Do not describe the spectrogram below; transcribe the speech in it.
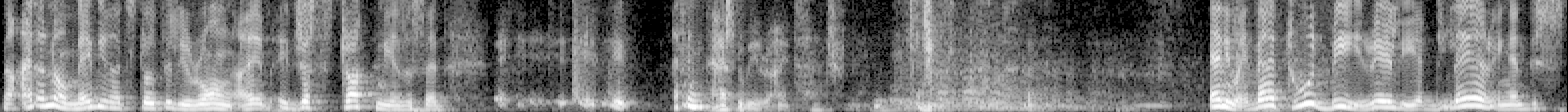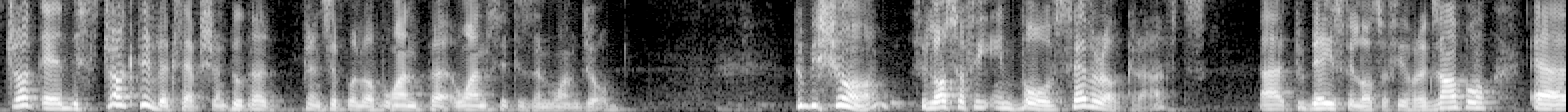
Now, I don't know, maybe that's totally wrong. I, it just struck me, as I said, it, it, I think it has to be right, actually. Anyway, that would be really a glaring and destruct, a destructive exception to the principle of one, per, one citizen, one job. To be sure, philosophy involves several crafts. Uh, today's philosophy, for example, uh,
